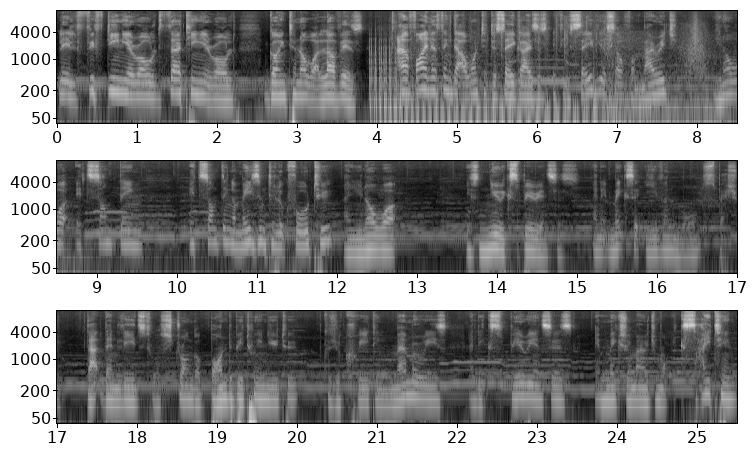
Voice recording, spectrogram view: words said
little 15 year old, 13 year old going to know what love is? And the final thing that I wanted to say guys is if you save yourself from marriage, you know what? It's something it's something amazing to look forward to and you know what? It's new experiences and it makes it even more special. That then leads to a stronger bond between you two because you're creating memories and experiences. It makes your marriage more exciting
